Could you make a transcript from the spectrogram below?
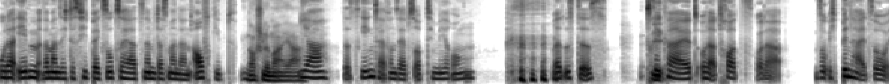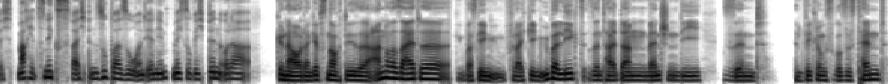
Oder eben, wenn man sich das Feedback so zu Herzen nimmt, dass man dann aufgibt. Noch schlimmer, ja. Ja, das Gegenteil von Selbstoptimierung. Was ist das? Trickheit oder Trotz oder so, ich bin halt so, ich mache jetzt nichts, weil ich bin super so und ihr nehmt mich so, wie ich bin oder Genau, dann gibt es noch diese andere Seite, was gegen, vielleicht gegenüber liegt, sind halt dann Menschen, die sind entwicklungsresistent.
